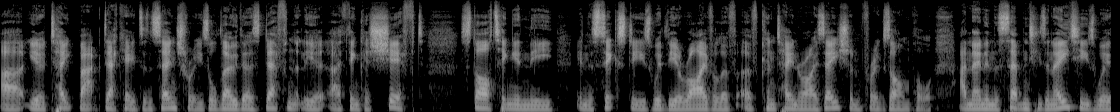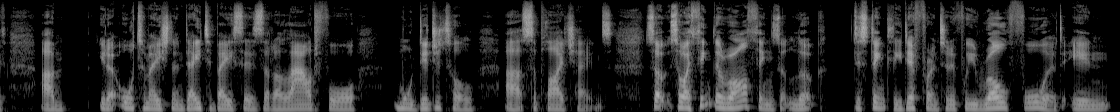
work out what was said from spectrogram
uh, you know take back decades and centuries although there's definitely a, I think a shift starting in the in the 60s with the arrival of, of containerization for example and then in the 70s and 80s with um, you know automation and databases that allowed for more digital uh, supply chains. So so I think there are things that look distinctly different and if we roll forward in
